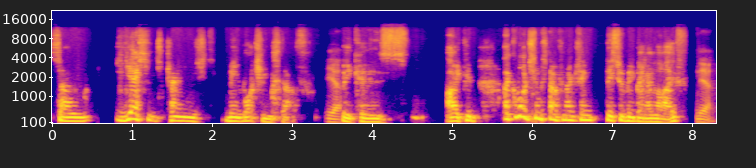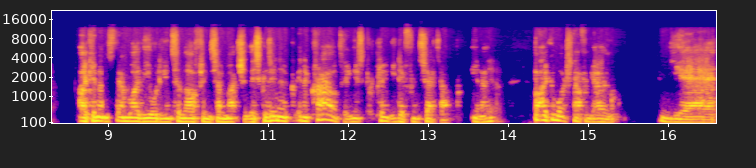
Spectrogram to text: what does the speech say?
So yes, it's changed me watching stuff yeah. because I could I could watch some stuff and I think this would be better live. Yeah. I can understand why the audience are laughing so much at this because in a in a crowd thing, it's a completely different setup, you know. Yeah. But I can watch stuff and go, yeah,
